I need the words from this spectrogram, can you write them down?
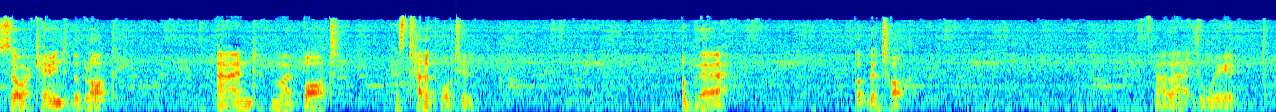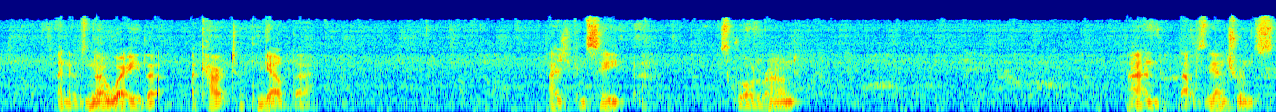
So I came into the block and my bot has teleported up there, up the top. Now that is weird. And there's no way that a character can get up there. As you can see, scroll around. And that was the entrance.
